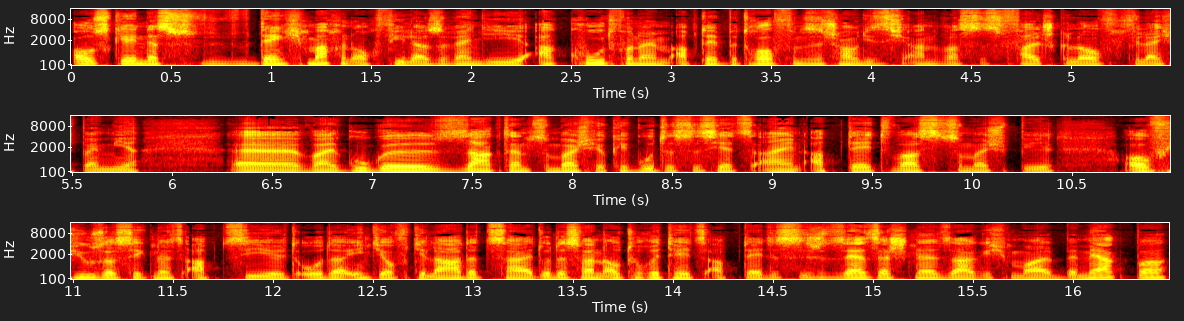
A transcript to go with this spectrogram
ausgehen, das denke ich machen auch viele. Also wenn die akut von einem Update betroffen sind, schauen die sich an, was ist falsch gelaufen vielleicht bei mir, äh, weil Google sagt dann zum Beispiel, okay gut, das ist jetzt ein Update, was zum Beispiel auf User Signals abzielt oder irgendwie auf die Ladezeit oder es war ein Autoritätsupdate. Das ist sehr, sehr schnell, sage ich mal, bemerkbar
